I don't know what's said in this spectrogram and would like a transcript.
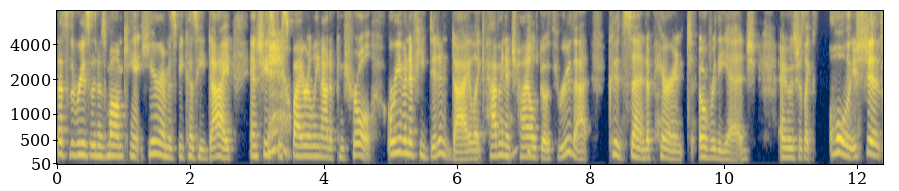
that's the reason his mom can't hear him is because he died and she's just Damn. spiraling out of control. Or even if he didn't die, like having a Mhm. child go through that could send a parent over the edge. And it was just like, holy shit,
